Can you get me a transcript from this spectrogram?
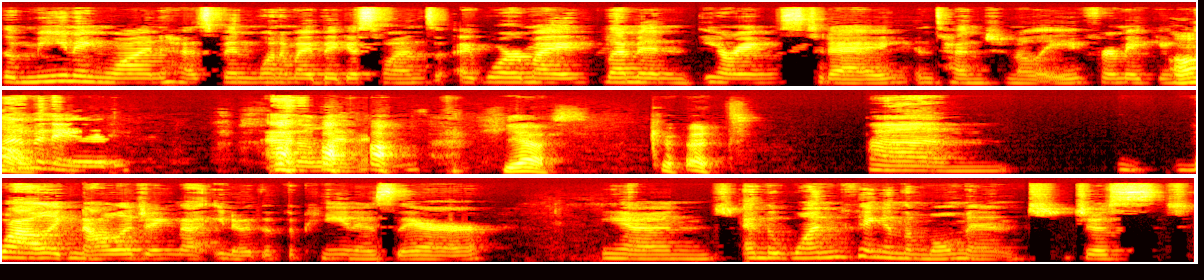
the meaning one has been one of my biggest ones. I wore my lemon earrings today intentionally for making oh. lemonade out of lemons. yes, good um, while acknowledging that you know that the pain is there and and the one thing in the moment just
